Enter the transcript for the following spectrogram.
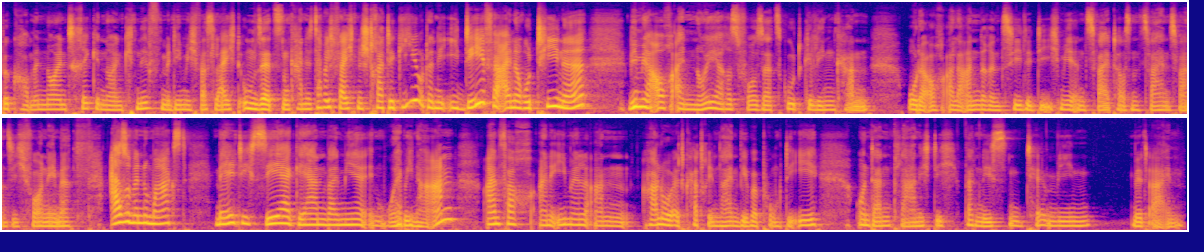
bekomme einen neuen Trick, einen neuen Kniff, mit dem ich was leicht umsetzen kann. Jetzt habe ich vielleicht eine Strategie oder eine Idee für eine Routine, wie mir auch ein Neujahresvorsatz gut gelingen kann oder auch alle anderen Ziele, die ich mir in 2022 vornehme. Also wenn du magst, melde dich sehr gern bei mir im Webinar an. Einfach eine E-Mail an hallo@katrinleinweber.de und dann plane ich dich beim nächsten Termin mit ein.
